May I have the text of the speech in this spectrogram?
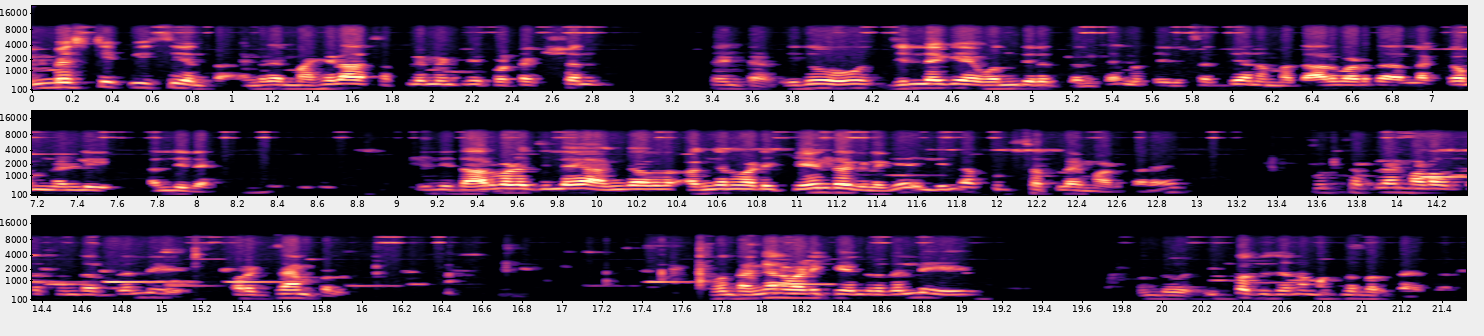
M S T P C ಅಂತ, ಅಂದ್ರೆ ಮಹಿಳಾ ಸಪ್ಲಿಮೆಂಟರಿ ಪ್ರೊಟೆಕ್ಷನ್ ಸೆಂಟರ್ ಇದು ಜಿಲ್ಲೆಗೆ ಒಂದಿರುತ್ತಂತೆ, ಮತ್ತೆ ಇದು ಸದ್ಯ ನಮ್ಮ ಧಾರವಾಡದ ಲಕ್ಕಂನಹಳ್ಳಿ ಅಲ್ಲಿದೆ. ಇಲ್ಲಿ ಧಾರವಾಡ ಜಿಲ್ಲೆಯ ಅಂಗ, ಅಂಗನವಾಡಿ ಕೇಂದ್ರಗಳಿಗೆ ಇಲ್ಲಿಂದ ಫುಡ್ ಸಪ್ಲೈ ಮಾಡ್ತಾರೆ. ಫುಡ್ ಸಪ್ಲೈ ಮಾಡುವಂತ ಸಂದರ್ಭದಲ್ಲಿ ಫಾರ್ ಎಕ್ಸಾಂಪಲ್ ಒಂದು ಅಂಗನವಾಡಿ ಕೇಂದ್ರದಲ್ಲಿ ಒಂದು ಇಪ್ಪತ್ತು ಜನ ಮಕ್ಕಳು ಬರ್ತಾ ಇದ್ದಾರೆ.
